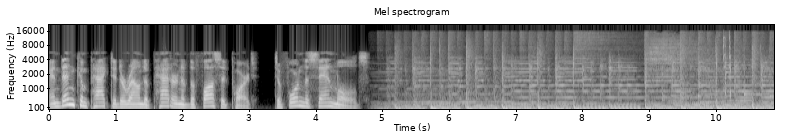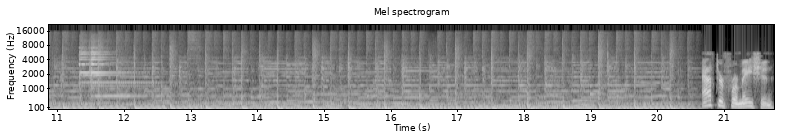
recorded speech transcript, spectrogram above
and then compacted around a pattern of the faucet part to form the sand molds. After formation,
